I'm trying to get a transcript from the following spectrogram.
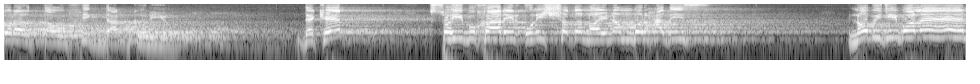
করার তৌফিক দান করিও। দেখেন, সহি বুখারির উনিশশত নয় নম্বর হাদিস, নবীজি বলেন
